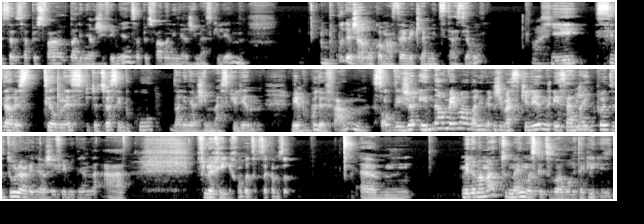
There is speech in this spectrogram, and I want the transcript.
ça, ça peut se faire dans l'énergie féminine, ça peut se faire dans l'énergie masculine. Beaucoup de gens vont commencer avec la méditation, qui est, si dans le stillness, puis tout ça, c'est beaucoup dans l'énergie masculine. Mais beaucoup de femmes sont déjà énormément dans l'énergie masculine et ça n'aide pas du tout leur énergie féminine à fleurir, on va dire ça comme ça. Euh, mais le moment tout de même où est-ce que tu vas avoir établi,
